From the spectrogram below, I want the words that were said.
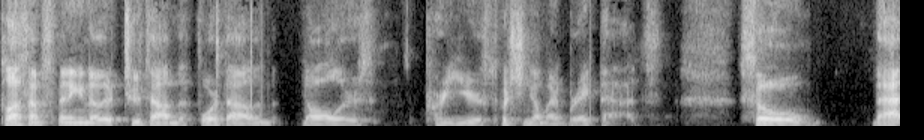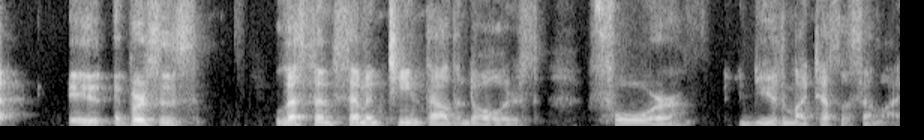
Plus, I'm spending another two thousand to four thousand dollars per year switching up my brake pads. So that is, versus less than seventeen thousand dollars for using my Tesla Semi,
